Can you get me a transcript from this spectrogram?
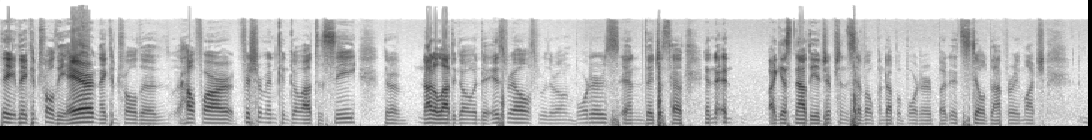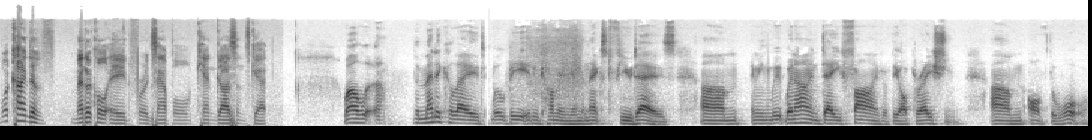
They they control the air and they control the how far fishermen can go out to sea. They're not allowed to go into Israel through their own borders, and they just have and and I guess now the Egyptians have opened up a border, but it's still not very much. What kind of medical aid, for example, can Gazans get? Well, uh, the medical aid will be incoming in the next few days. Um, I mean, we, we're now in day five of the operation. Um, of the war,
